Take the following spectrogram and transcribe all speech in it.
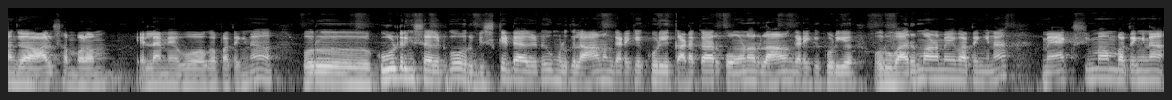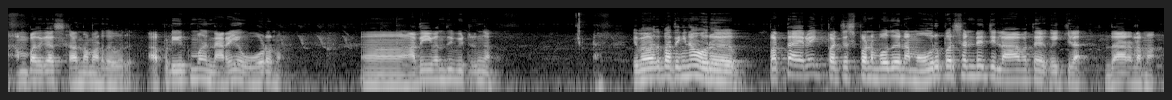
அங்கே ஆள் சம்பளம் எல்லாமே போக பார்த்தீங்கன்னா ஒரு கூல்ட்ரிங்க்ஸ் ஆகட்டும் ஒரு பிஸ்கெட் ஆகட்டும் உங்களுக்கு லாபம் கிடைக்கக்கூடிய கடைக்காருக்கு ஓனர் லாபம் கிடைக்கக்கூடிய ஒரு வருமானமே பார்த்தீங்கன்னா மேக்ஸிமம் பார்த்தீங்கன்னா ஐம்பது காசு அந்த மாதிரி தான் வரும் அப்படி இருக்கும்போது நிறைய ஓடணும். அதை வந்து விட்டுருங்க. இப்போ வந்து பார்த்தீங்கன்னா ஒரு பத்தாயிரம் ரூபாய்க்கு பர்ச்சேஸ் பண்ணும்போது நம்ம ஒரு பர்சன்டேஜ் லாபத்தை வைக்கல தாராளமாக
